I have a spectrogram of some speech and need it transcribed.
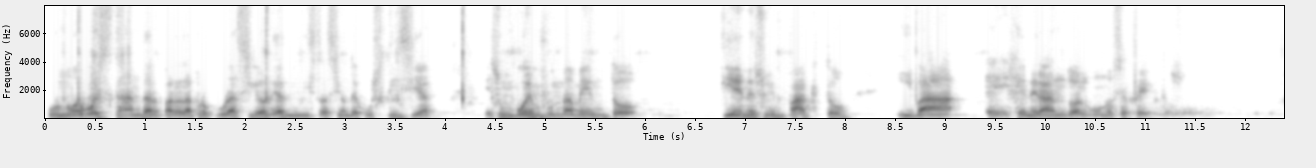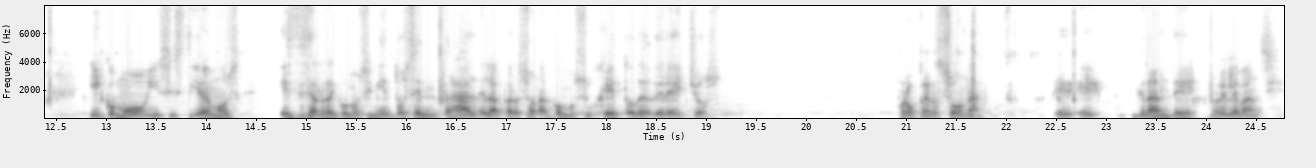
un nuevo estándar para la procuración y administración de justicia, es un buen fundamento, tiene su impacto y va eh, generando algunos efectos. Y como insistíamos, este es el reconocimiento central de la persona como sujeto de derechos pro persona, eh, eh, grande relevancia.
